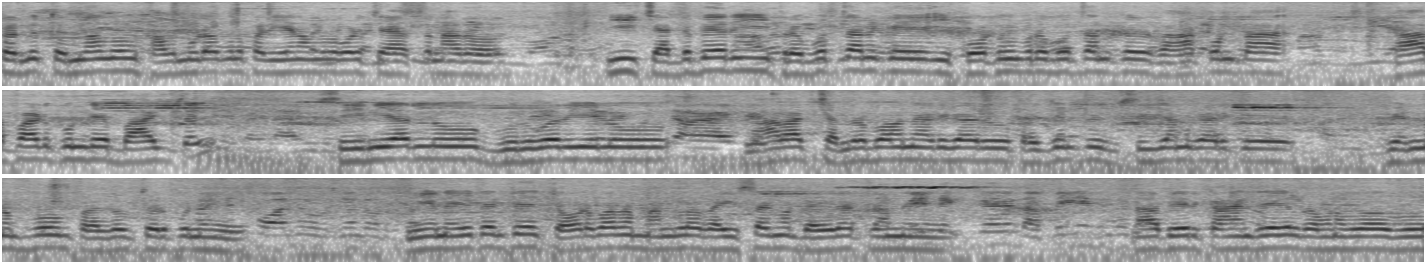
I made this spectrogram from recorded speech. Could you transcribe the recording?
తొమ్మిది తొమ్మిది వందలు పదమూడు వందలు పదిహేను వందలు కూడా చేస్తున్నారు. ఈ చెడ్డ పేరు ఈ ప్రభుత్వానికి ఈ కూటమి ప్రభుత్వానికి రాకుండా కాపాడుకునే బాధ్యత సీనియర్లు గురువర్యులు నారా చంద్రబాబు నాయుడు గారు ప్రజెంట్ సీఎం గారికి విన్నపం ప్రజల తరపున. నేనేంటంటే చౌడవరం మండల రైతు సంఘం డైరెక్టర్ని. నా పేరు కాండ్రేగల్ రమణబాబు.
